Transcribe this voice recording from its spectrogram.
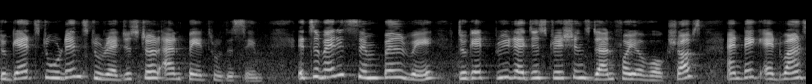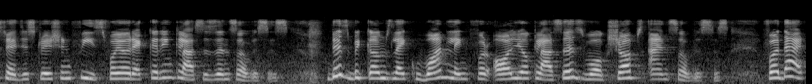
to get students to register and pay through the same. It's a very simple way to get pre registrations done for your workshops and take advanced registration fees for your recurring classes and services. This becomes like one link for all your classes, workshops, and services. For that,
